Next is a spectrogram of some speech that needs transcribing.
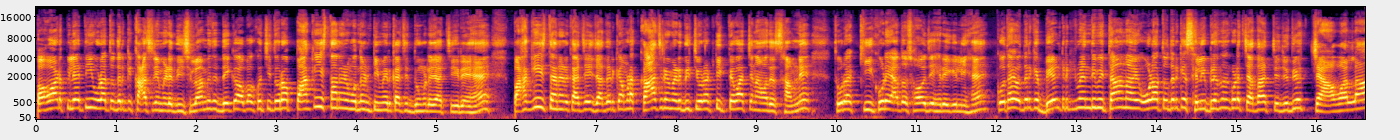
পাওয়ার প্লেতেই ওরা তোদেরকে কাছড়ে মেরে দিয়েছিল। আমি তো দেখে অবাক হচ্ছি তোরা পাকিস্তানের মতন টিমের কাছে দুমড়ে যাচ্ছি রে হ্যাঁ? পাকিস্তানের কাছে যাদেরকে আমরা কাছড়ে মেরে দিচ্ছি, ওরা টিকতে পারছে না আমাদের সামনে। তোরা কি করে এত সহজে হেরে গেলি হ্যাঁ? কোথায় ওদেরকে বেল ট্রিটমেন্ট দিবি তা নয়, ওরা তোদেরকে সেলিব্রেশন করে চাঁদাচ্ছে। যদিও চাওয়ালা,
